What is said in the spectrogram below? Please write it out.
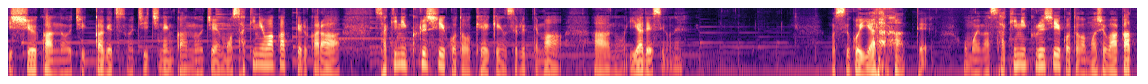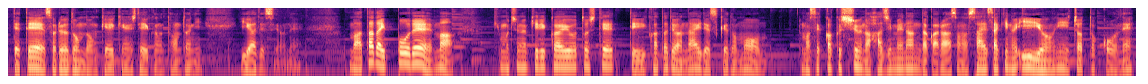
?1 週間のうち、1ヶ月のうち、1年間のうち、もう先に分かってるから、先に苦しいことを経験するって、まあ、あの、嫌ですよね。すごい嫌だなって思います。先に苦しいことがもし分かってて、それをどんどん経験していくのって本当に嫌ですよね。まあ、ただ一方で、まあ、気持ちの切り替えようとしてって言い方ではないですけども、まあ、せっかく週の初めなんだから、その幸先のいいように、ちょっとこうね、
